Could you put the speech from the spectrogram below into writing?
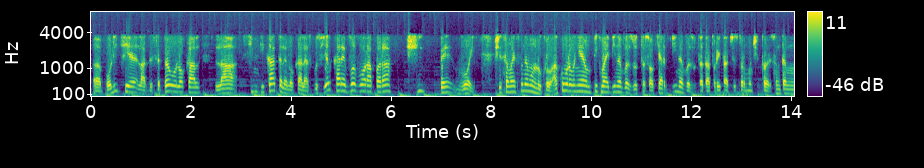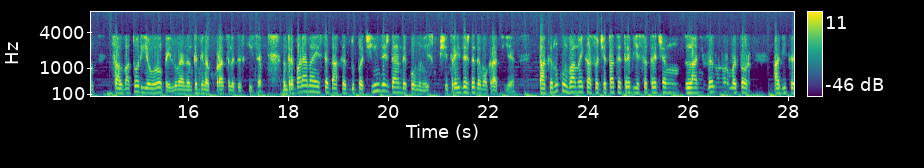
uh, poliție, la DSP-ul local, la sindicatele locale, a spus el, care vă vor apăra și pe voi. Și să mai spunem un lucru. Acum România e un pic mai bine văzută sau chiar bine văzută datorită acestor muncitori. Suntem salvatorii Europei, lumea ne întâmpină cu brațele deschise. Întrebarea mea este dacă după 50 de ani de comunism și 30 de democrație, dacă nu cumva noi ca societate trebuie să trecem la nivelul următor – adică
